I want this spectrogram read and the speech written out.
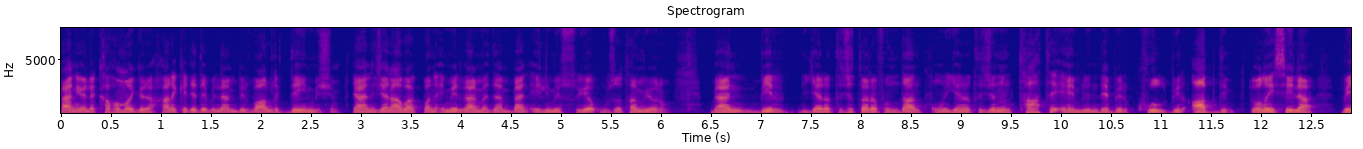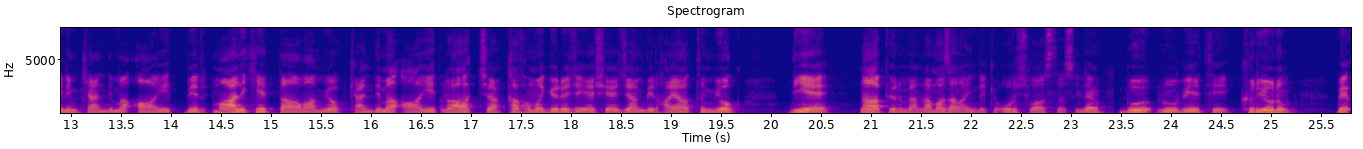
ben öyle kafama göre hareket edebilen bir varlık değilmişim. Yani Cenab-ı Hak bana emir vermeden ben elimi suya uzatamıyorum. Ben bir yaratıcı tarafından, o yaratıcının tahtı emrinde bir kul, bir abdim. Dolayısıyla benim kendime ait bir malikiyet davam yok. Kendime ait rahatça, kafama görece yaşayacağım bir hayatım yok diye ne yapıyorum ben Ramazan ayındaki oruç vasıtasıyla bu rubiyeti kırıyorum ve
